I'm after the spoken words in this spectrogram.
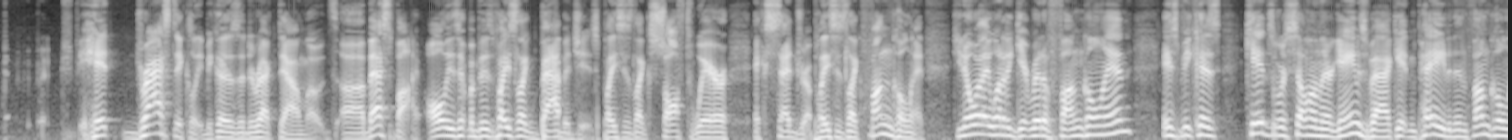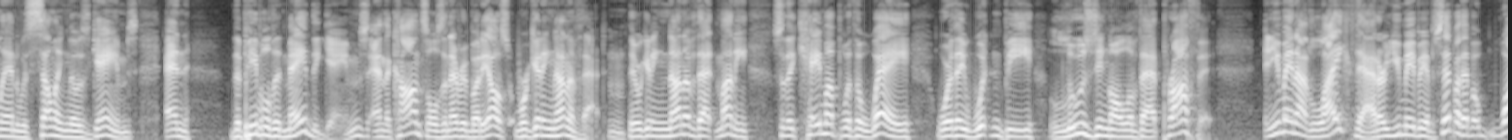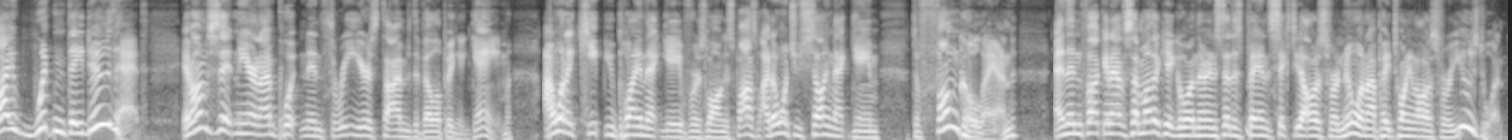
hit drastically because of direct downloads. Uh, Best Buy, all these places like Babbage's, places like Software, etc., places like FuncoLand. Do you know why they wanted to get rid of FuncoLand? Is because kids were selling their games back, getting paid, and then FuncoLand was selling those games, and the people that made the games and the consoles and everybody else were getting none of that. They were getting none of that money, so they came up with a way where they wouldn't be losing all of that profit. And you may not like that or you may be upset by that, but why wouldn't they do that? If I'm sitting here and I'm putting in three years' time developing a game, I want to keep you playing that game for as long as possible. I don't want you selling that game to FuncoLand and then fucking have some other kid go in there instead of paying $60 for a new one, I pay $20 for a used one.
